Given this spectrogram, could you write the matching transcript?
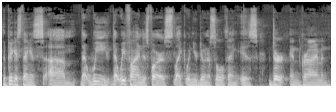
the biggest thing is um, that we that we find as far as like when you're doing a solo thing is dirt and grime and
